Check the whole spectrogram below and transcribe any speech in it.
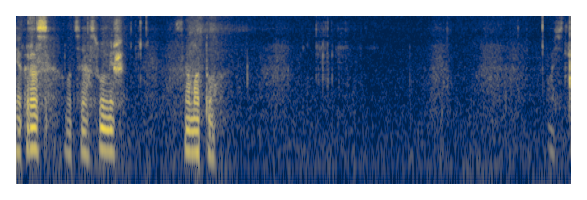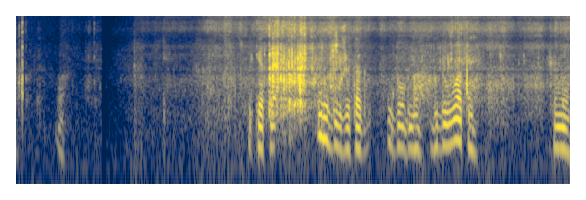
Якраз оця суміш сама то. Ось так от. О. Пакета не дуже так удобно будувати, тому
